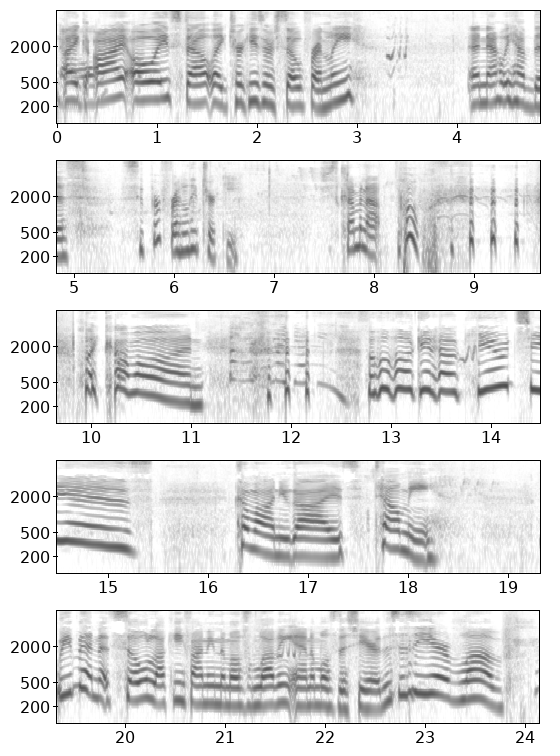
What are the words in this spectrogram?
Like I always felt like turkeys are so friendly. And now we have this super friendly turkey. She's coming up. Like come on. Look at how cute she is. Come on, you guys. Tell me. We've been so lucky finding the most loving animals this year. This is a year of love.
